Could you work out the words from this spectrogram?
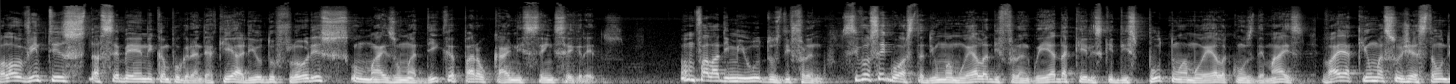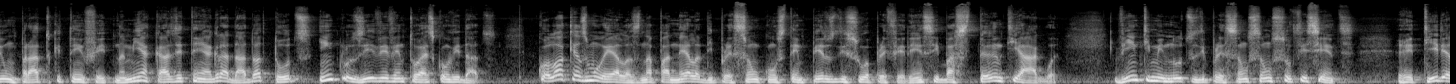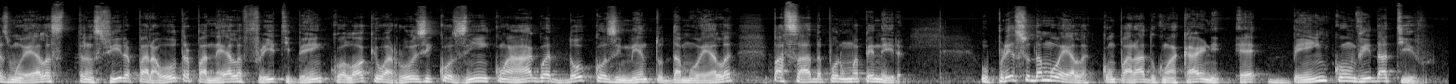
Olá, ouvintes da CBN Campo Grande. Aqui é Arildo Flores com mais uma dica para o Carne Sem Segredos. Vamos falar de miúdos de frango. Se você gosta de uma moela de frango e é daqueles que disputam a moela com os demais, vai aqui uma sugestão de um prato que tenho feito na minha casa e tem agradado a todos, inclusive eventuais convidados. Coloque as moelas na panela de pressão com os temperos de sua preferência e bastante água. 20 minutos de pressão são suficientes. Retire as moelas, transfira para outra panela, frite bem, coloque o arroz e cozinhe com a água do cozimento da moela passada por uma peneira. O preço da moela, comparado com a carne, é bem convidativo.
